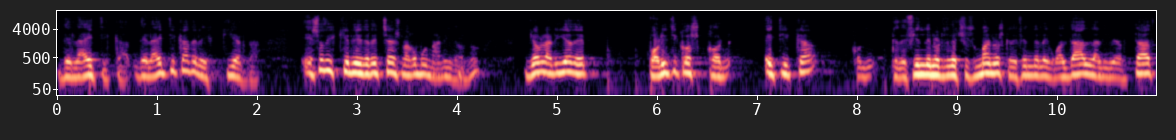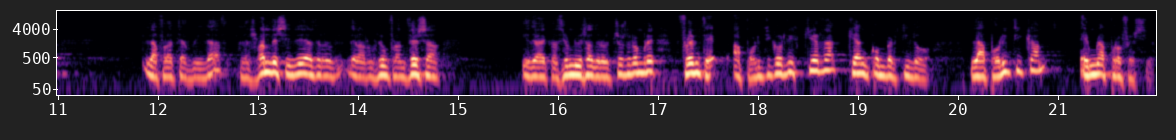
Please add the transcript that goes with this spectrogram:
de la ética, de la ética de la izquierda. Eso de izquierda y derecha es algo muy manido, ¿no? Yo hablaría de políticos con ética, que defienden los derechos humanos, que defienden la igualdad, la libertad, la fraternidad, las grandes ideas de la, Revolución Francesa y de la Declaración Universal de los Derechos del Hombre, frente a políticos de izquierda que han convertido la política en una profesión.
